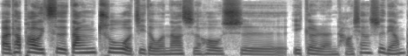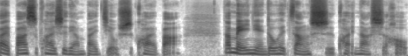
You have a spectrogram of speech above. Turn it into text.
呃，他泡一次，当初我记得我那时候是一个人，好像是两百八十块，是两百九十块吧。那每一年都会涨十块，那时候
